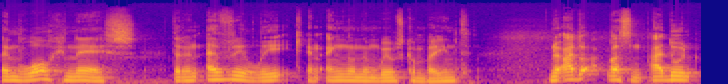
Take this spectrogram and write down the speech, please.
in Loch Ness than in every lake in England and Wales combined. Now, I don't listen. I don't.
